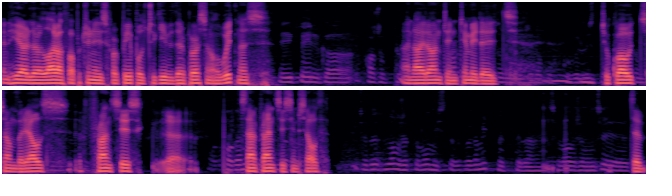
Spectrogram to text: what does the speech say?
And here there are a lot of opportunities for people to give their personal witness. And I don't intimidate to quote somebody else, Francis, uh, Saint Francis himself. The,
